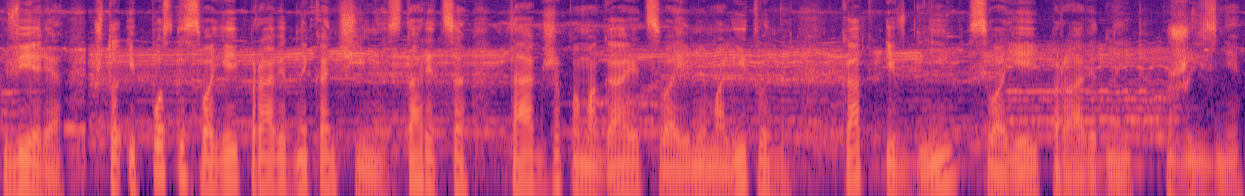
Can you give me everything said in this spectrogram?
веря, что и после своей праведной кончины старица также помогает своими молитвами, как и в дни своей праведной жизни.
